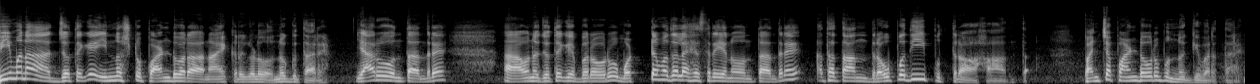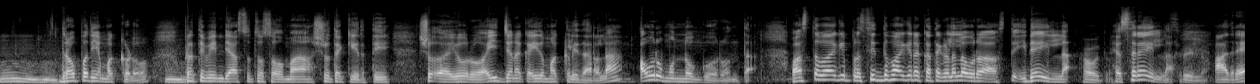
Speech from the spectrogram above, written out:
ಭೀಮನ ಜೊತೆಗೆ ಇನ್ನಷ್ಟು ಪಾಂಡವರ ನಾಯಕರುಗಳು ನುಗ್ಗುತ್ತಾರೆ. ಯಾರು ಅಂತ ಅಂದರೆ ಅವನ ಜೊತೆಗೆ ಬರೋರು ಮೊಟ್ಟ ಮೊದಲ ಹೆಸರು ಏನು ಅಂತ ಅಂದರೆ ಅಥ ತಾನ್ ದ್ರೌಪದಿ ಪುತ್ರಾಹ ಅಂತ. ಪಂಚಪಾಂಡವರು ಮುನ್ನುಗ್ಗಿ ಬರ್ತಾರೆ. ದ್ರೌಪದಿಯ ಮಕ್ಕಳು ಪ್ರತಿವಿಂದ್ಯ ಸುತ ಸೋಮ ಶ್ರುತಕೀರ್ತಿ ಇವರು ಐದು ಜನಕ್ಕೆ ಐದು ಮಕ್ಕಳಿದಾರಲ್ಲ ಅವರು ಮುನ್ನುಗ್ಗೋರು ಅಂತ. ವಾಸ್ತವವಾಗಿ ಪ್ರಸಿದ್ಧವಾಗಿರೋ ಕಥೆಗಳಲ್ಲಿ ಅವರ ಅಸ್ತಿ ಇದೇ ಇಲ್ಲ. ಹೆಸರೇ ಇಲ್ಲ. ಆದರೆ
